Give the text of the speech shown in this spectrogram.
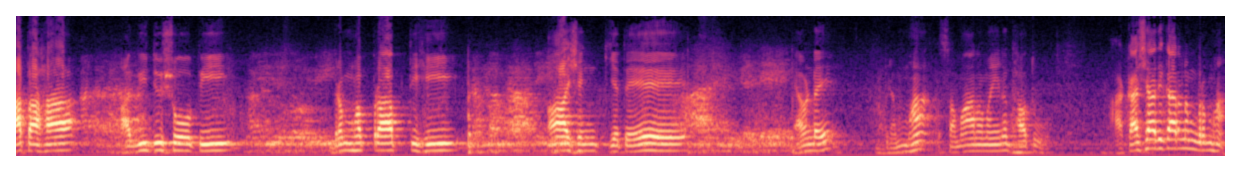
అత అవిదుషోపి బ్రహ్మప్రాప్తి ఆశంక్యతే. ఏమండి? బ్రహ్మ సమానమైన ధాతువు. ఆకాశాది కారణం బ్రహ్మ.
